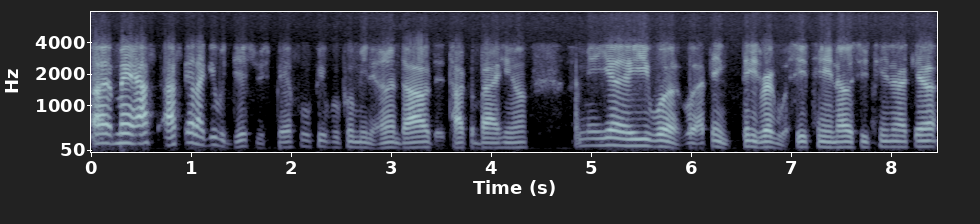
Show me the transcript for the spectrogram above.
Uh, man, I, I feel like it was disrespectful. People put me in the underdog to talk about him. I mean, yeah, he was. Well, I think think his record was 16 0, 16 out.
